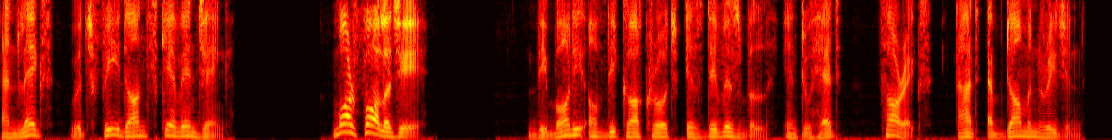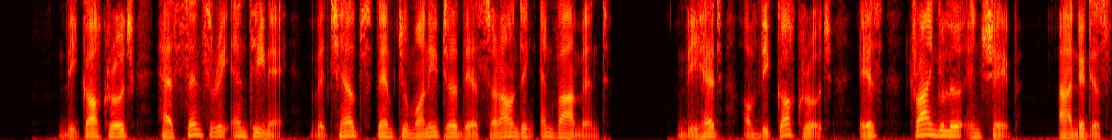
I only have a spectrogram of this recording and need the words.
and legs which feed on scavenging. Morphology The body of the cockroach is divisible into head, thorax, and abdomen region. The cockroach has sensory antennae which helps them to monitor their surrounding environment. The head of the cockroach is triangular in shape and it is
